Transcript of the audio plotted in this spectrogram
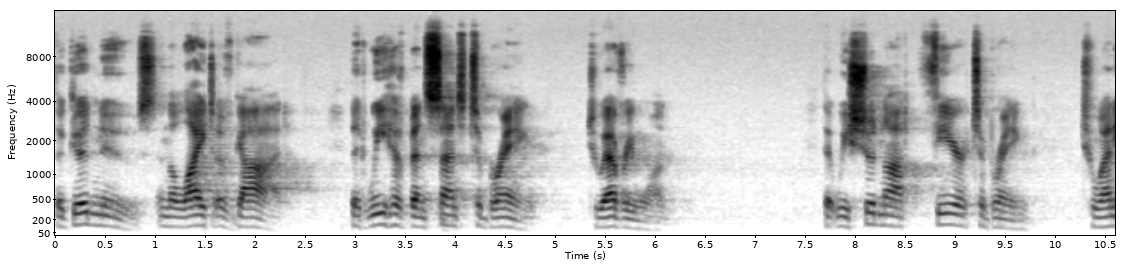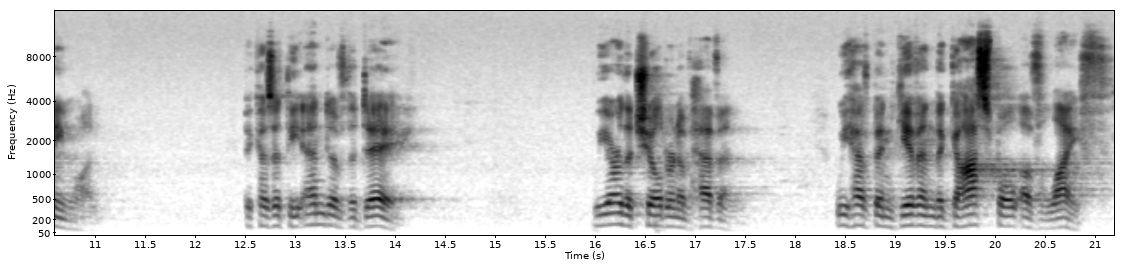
The good news and the light of God that we have been sent to bring to everyone, that we should not fear to bring to anyone. Because at the end of the day, we are the children of heaven. We have been given the gospel of life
